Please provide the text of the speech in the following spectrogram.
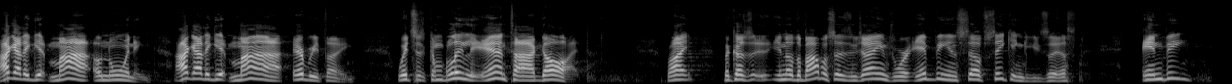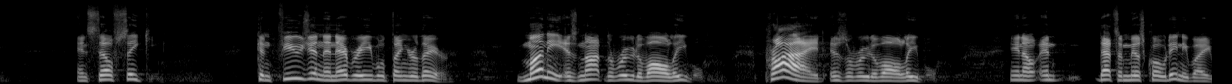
I got to get my anointing. I got to get my everything, which is completely anti God, right? Because, uh, you know, the Bible says in James where envy and self seeking exist, envy, and self seeking. Confusion and every evil thing are there. Money is not the root of all evil, pride is the root of all evil. You know, and that's a misquote anyway.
